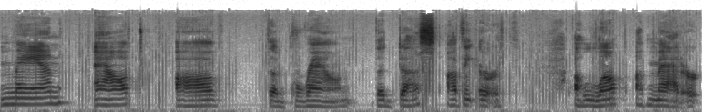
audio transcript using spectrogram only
man out of the ground, the dust of the earth, a lump of matter.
